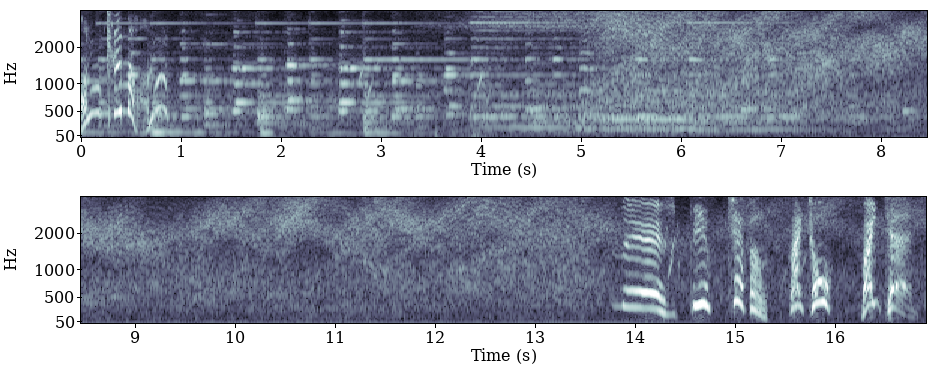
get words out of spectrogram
On, come on. There's beautiful. Right, Righto, my turn.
